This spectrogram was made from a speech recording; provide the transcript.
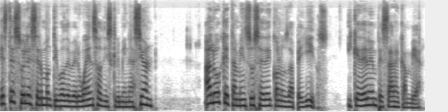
este suele ser motivo de vergüenza o discriminación, algo que también sucede con los apellidos y que debe empezar a cambiar.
